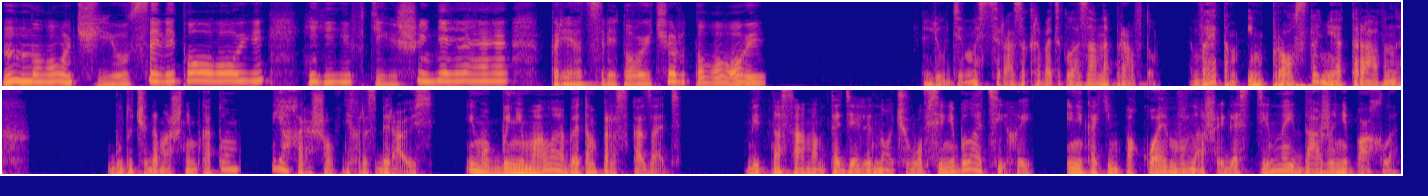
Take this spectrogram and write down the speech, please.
ночью святой, И в тишине пред святой чертой. Люди — мастера закрывать глаза на правду. В этом им просто нет равных. Будучи домашним котом, я хорошо в них разбираюсь и мог бы немало об этом порассказать. Ведь на самом-то деле ночь вовсе не была тихой, и никаким покоем в нашей гостиной даже не пахло.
